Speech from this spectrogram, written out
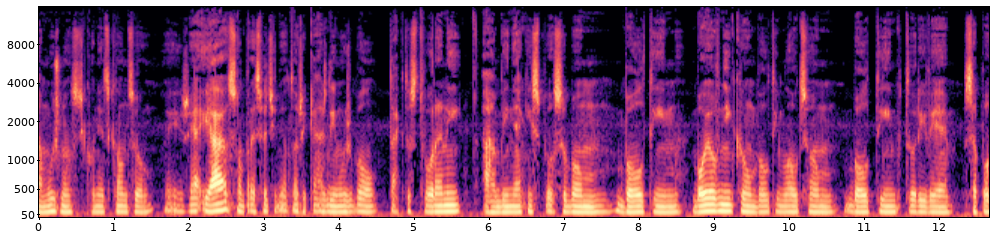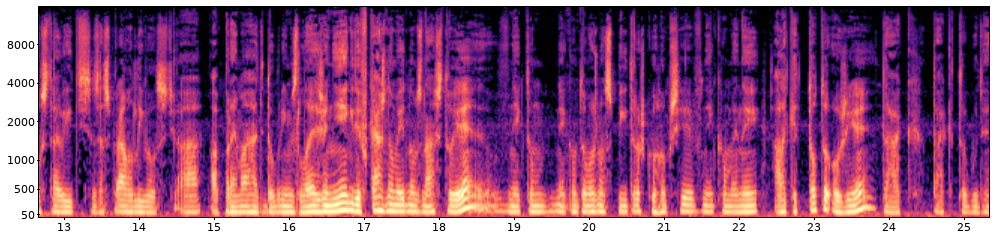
tá mužnosť konec koncov. Hej, že ja, ja som presvedčený o tom, že každý muž bol takto stvorený aby nejakým spôsobom bol tým bojovníkom, bol tým lovcom, bol tým, ktorý vie sa postaviť za spravodlivosť a, a premáhať dobrým zlé, že niekde v každom jednom z nás to je, v niektom, niekom to možno spí trošku hlbšie, v niekom menej, ale keď toto ožije, tak tak to bude,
